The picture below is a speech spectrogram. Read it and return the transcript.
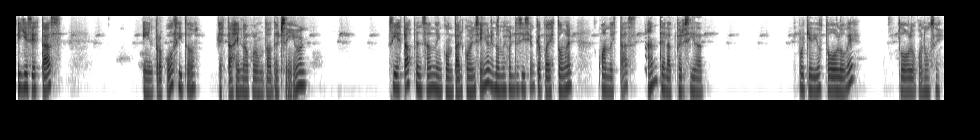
Y que si estás en propósito estás en la voluntad del Señor. Si estás pensando en contar con el Señor, es la mejor decisión que puedes tomar cuando estás ante la adversidad. Porque Dios todo lo ve, todo lo conoce.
